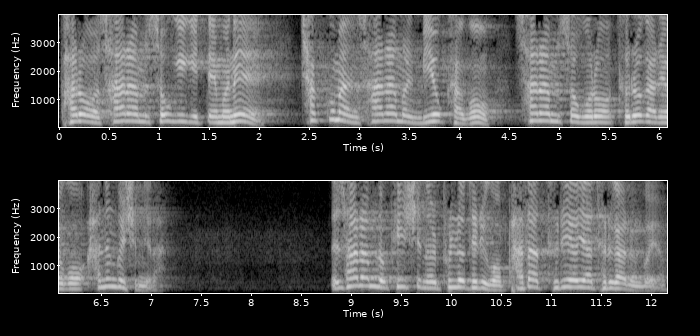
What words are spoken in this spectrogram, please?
바로 사람 속이기 때문에 자꾸만 사람을 미혹하고 사람 속으로 들어가려고 하는 것입니다. 사람도 귀신을 불러들이고 받아들여야 들어가는 거예요.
